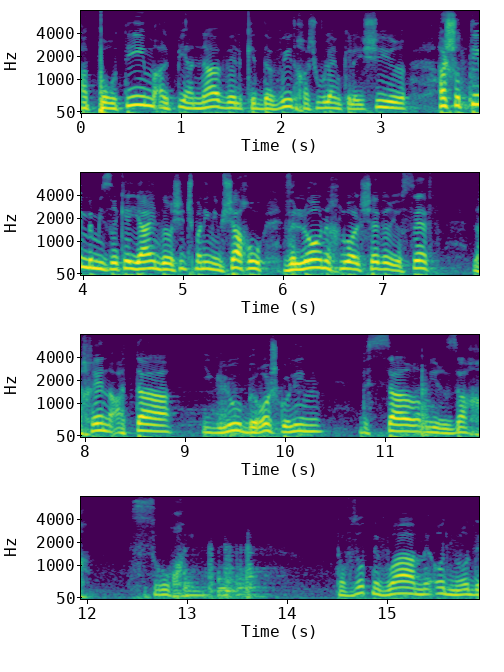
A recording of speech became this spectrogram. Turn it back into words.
הפורטים על פי הנבל כדוד חשבו להם כלי שיר, השותים במזרקי יין וראשית שמנים נמשכו, ולא נחלו על שבר יוסף, לכן עתה יגלו בראש גולים ושר מרזח סרוכים. טוב, זאת נבואה מאוד מאוד uh,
